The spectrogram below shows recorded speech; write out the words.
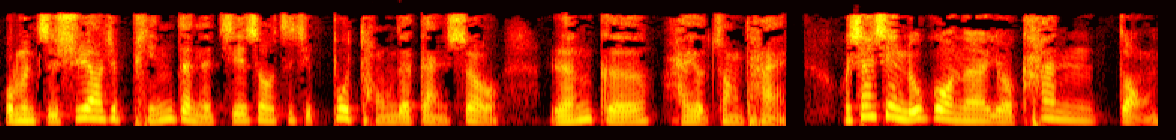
我们只需要去平等的接受自己不同的感受、人格还有状态。我相信，如果呢有看懂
